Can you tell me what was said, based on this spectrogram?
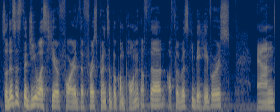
So this is the GWAS here for the first principal component of the, of the risky behaviors. And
